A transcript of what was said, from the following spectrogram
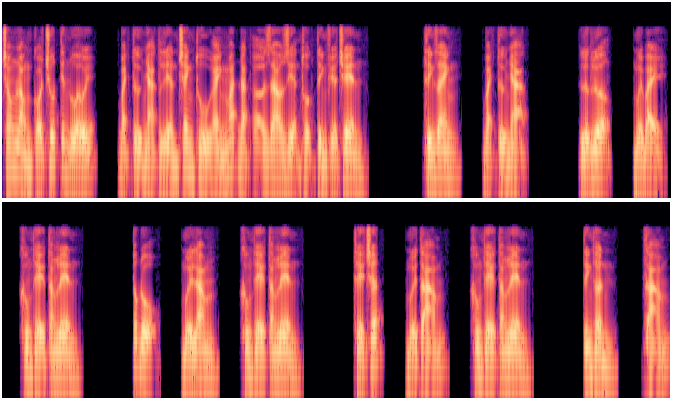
Trong lòng có chút tiếc nuối, Bạch Tử Nhạc liền tranh thủ ánh mắt đặt ở giao diện thuộc tính phía trên. Tính danh, Bạch Tử Nhạc. Lực lượng, 17, không thể tăng lên. Tốc độ, 15, không thể tăng lên. Thể chất, 18, không thể tăng lên. Tinh thần, 8,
